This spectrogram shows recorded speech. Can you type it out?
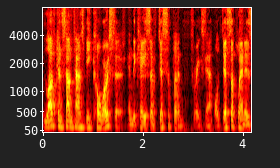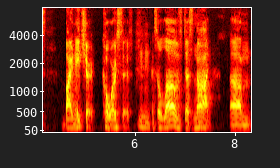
love can sometimes be coercive in the case of discipline, for example. Discipline is by nature coercive. Mm-hmm. And so love does not um,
